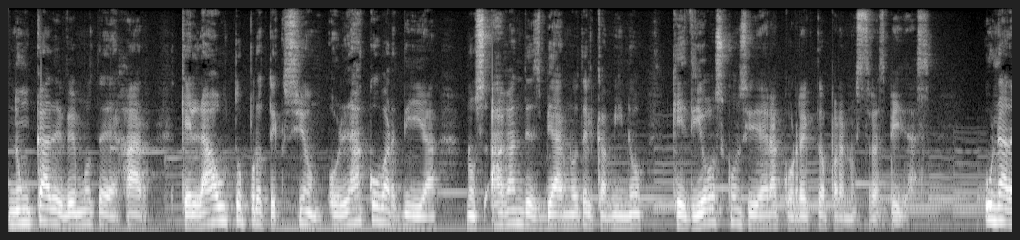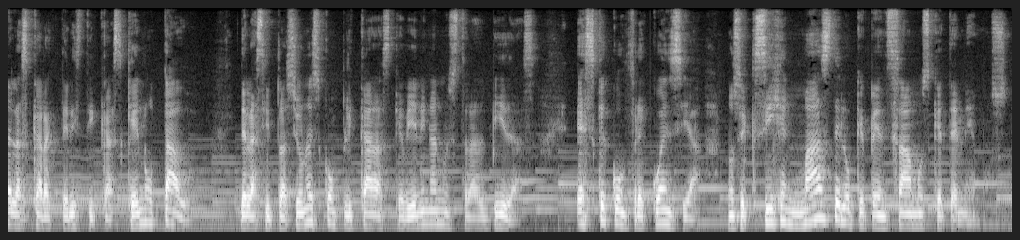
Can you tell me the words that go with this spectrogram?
nunca debemos de dejar que la autoprotección o la cobardía nos hagan desviarnos del camino que Dios considera correcto para nuestras vidas. Una de las características que he notado de las situaciones complicadas que vienen a nuestras vidas es que con frecuencia nos exigen más de lo que pensamos que tenemos.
